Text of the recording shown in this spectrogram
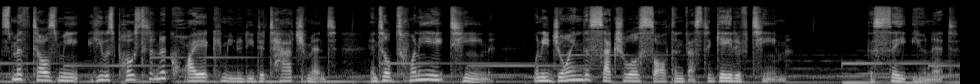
Smith tells me he was posted in a quiet community detachment until 2018 when he joined the Sexual Assault Investigative Team, the SAIT unit.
